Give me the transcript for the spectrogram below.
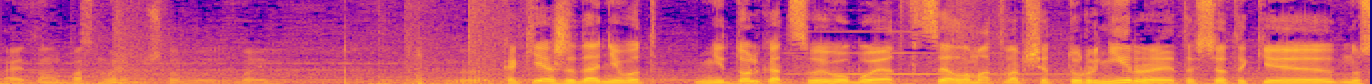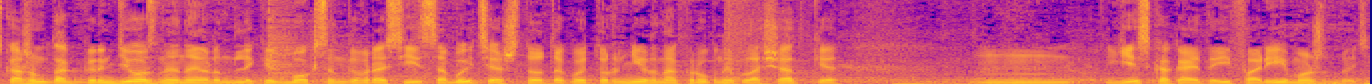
Поэтому посмотрим, что будет в бою. Какие ожидания вот не только от своего боя, а в целом от вообще турнира? Это все-таки, ну скажем так, грандиозное, наверное, для кикбоксинга в России событие, что такой турнир на крупной площадке. Есть какая-то эйфория, может быть?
